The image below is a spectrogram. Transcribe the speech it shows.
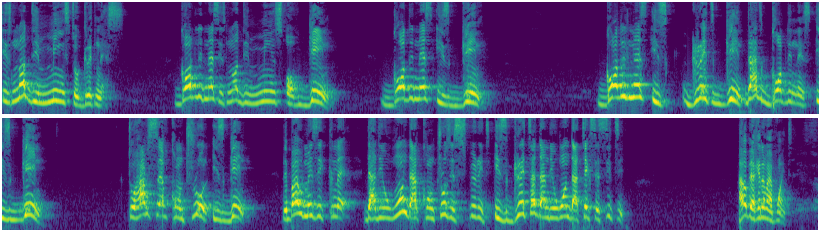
it's not the means to greatness. Godliness is not the means of gain. Godliness is gain. Godliness is great gain. That godliness is gain. To have self control is gain. The Bible makes it clear that the one that controls his spirit is greater than the one that takes a city. I hope you're getting my point. Yes,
